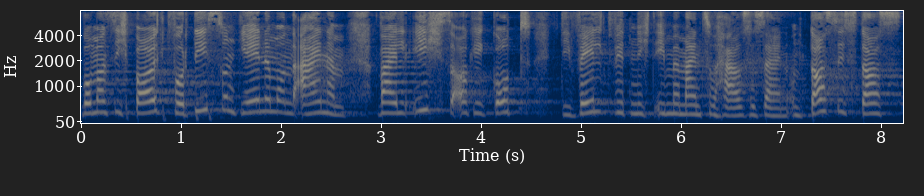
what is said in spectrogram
wo man sich beugt vor dies und jenem und einem, weil ich sage, Gott, die Welt wird nicht immer mein Zuhause sein. Und das ist das,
